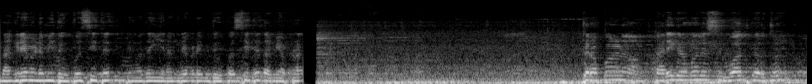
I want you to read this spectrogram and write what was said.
नागरे मॅडम इथे उपस्थित आहेत. तेव्हा नागरे मॅडम इथे उपस्थित आहेत. आम्ही आपण तर आपण कार्यक्रमाला सुरुवात करतोय.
